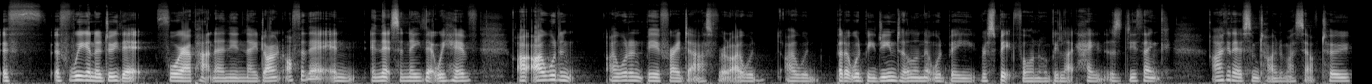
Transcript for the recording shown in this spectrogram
if if we're going to do that for our partner and then they don't offer that, and and that's a need that we have, I, I wouldn't I wouldn't be afraid to ask for it. I would, I would, but it would be gentle and it would be respectful and it would be like, hey, do you think I could have some time to myself too?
